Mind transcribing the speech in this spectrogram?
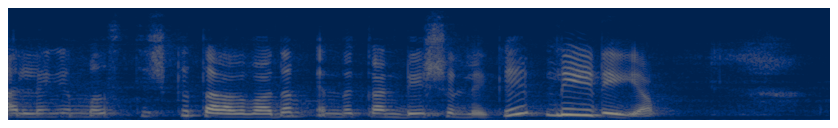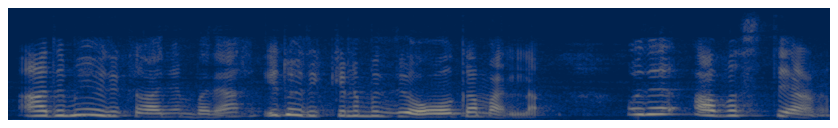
അല്ലെങ്കിൽ മസ്തിഷ്ക തളർവാദം എന്ന കണ്ടീഷനിലേക്ക് ലീഡ് ചെയ്യാം. ആദ്യമേ ഒരു കാര്യം പറയാം. ഇതൊരിക്കലും ഒരു രോഗമല്ല. ഒരു അവസ്ഥയാണ്.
